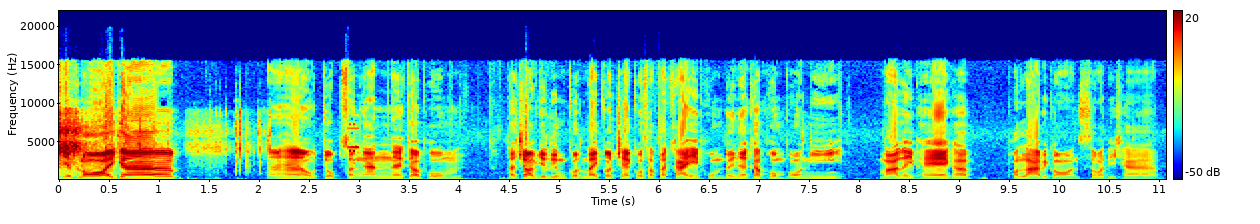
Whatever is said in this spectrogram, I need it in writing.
เรียบร้อยครับอ้าวจบซะงั้นนะครับผมถ้าชอบอย่าลืมกดไลค์กดแชร์กด subscribe ให้ผมด้วยนะครับผมเพราะนี้ม้าเลยแพ้ครับพราะลาไปก่อน สวัสดีครับ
